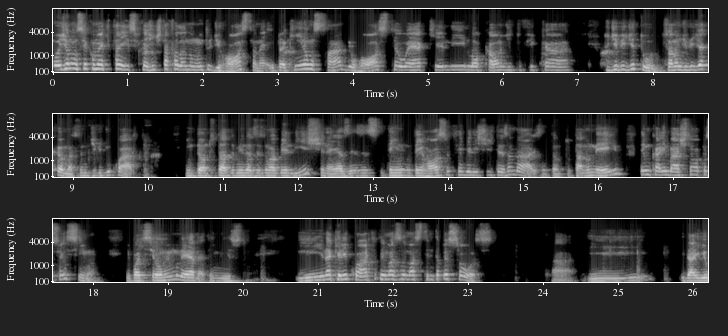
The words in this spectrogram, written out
hoje, eu não sei como é que tá isso, porque a gente está falando muito de hostel, né? E para quem não sabe, o hostel é aquele local onde tu fica tu divide tudo, só não divide a cama, tu não divide o quarto. Então, tu tá dormindo, às vezes, numa beliche, né? E às vezes tem, tem hostel que tem beliche de três andares. Então, tu tá no meio, tem um cara embaixo, tem uma pessoa em cima. E pode ser homem e mulher, né? Tem misto. E naquele quarto tem umas, umas 30 pessoas. Tá? E, e daí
